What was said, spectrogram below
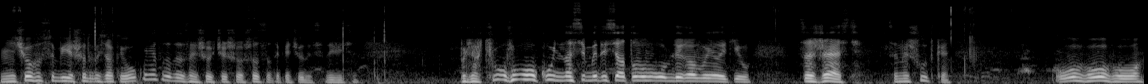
Нічого собі, я що, друзяки, окуня туди знайшов чи що? Що це таке чудиться? Дивіться. Бля, чого окунь на 70-го воблера вилетів? Це жесть. Це не шутки. Ого-го.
